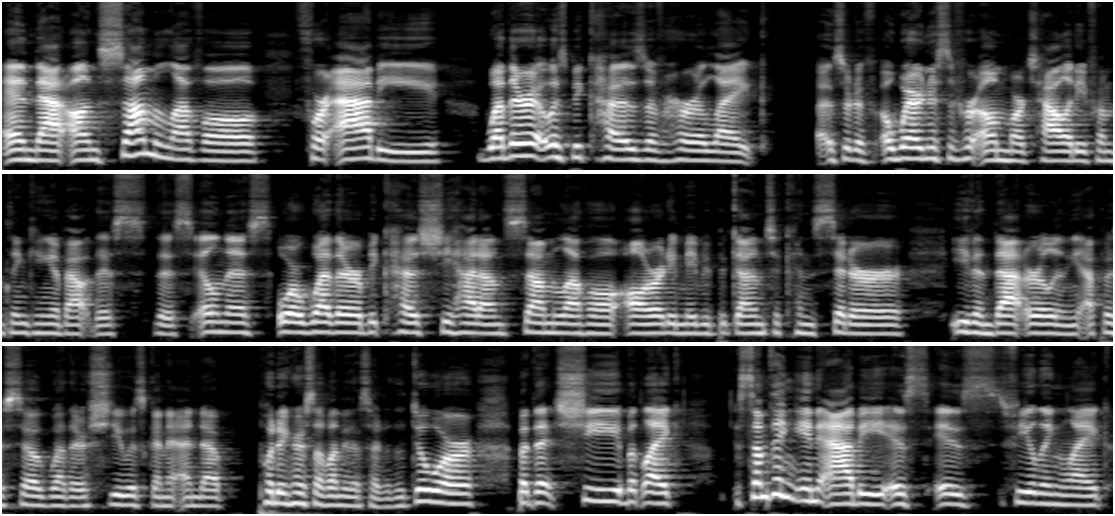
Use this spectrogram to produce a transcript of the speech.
And that on some level, for Abby, whether it was because of her, like, a sort of awareness of her own mortality from thinking about this this illness or whether because she had on some level already maybe begun to consider even that early in the episode whether she was going to end up putting herself on the other side of the door, but that she, but like something in Abby is is feeling like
